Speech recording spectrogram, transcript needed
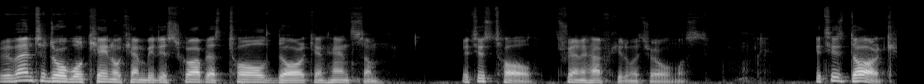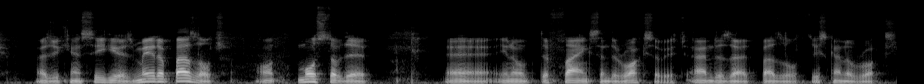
Reventador volcano can be described as tall, dark, and handsome. It is tall, three and a half kilometer almost. It is dark, as you can see here. It's made of basalt on most of the, uh, you know, the flanks and the rocks of it, andesite, basalt, these kind of rocks.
